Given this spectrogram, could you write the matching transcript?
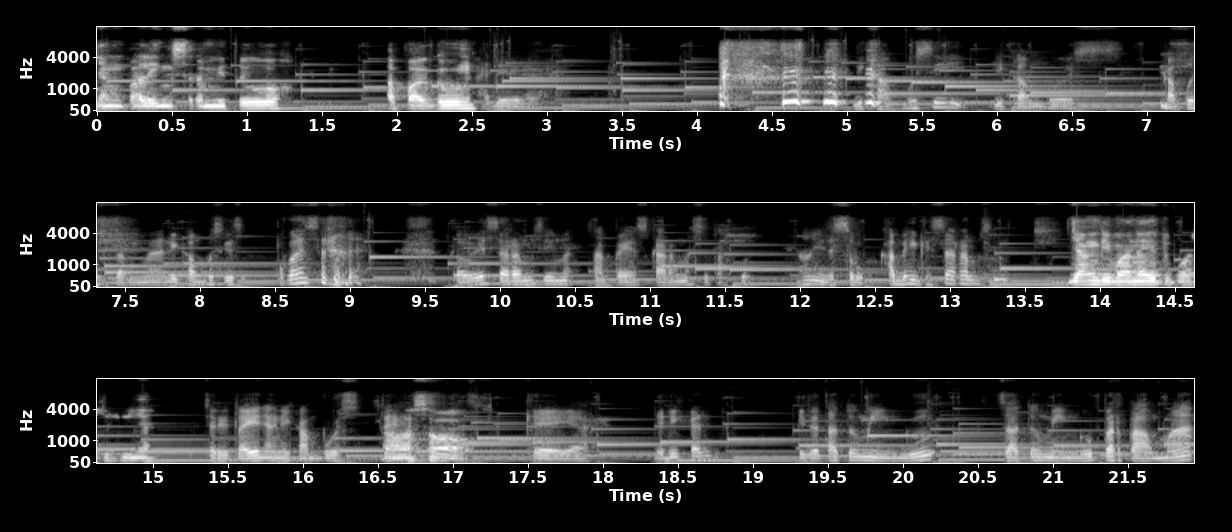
yang paling serem itu apa Gung? ada. Di kampus sih di kampus. Kampus pernah di kampus pokoknya serem kalau serem sih sampai sekarang masih takut. Oh ya kabeh serem sih. Yang di mana itu posisinya? ceritain yang di kampus. Salah sok. oke ya. Jadi kan itu satu minggu satu minggu pertama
